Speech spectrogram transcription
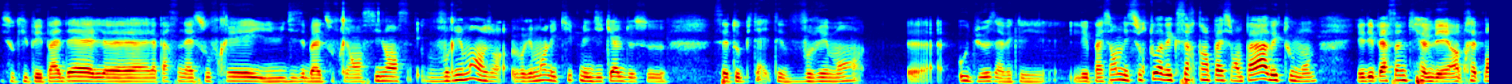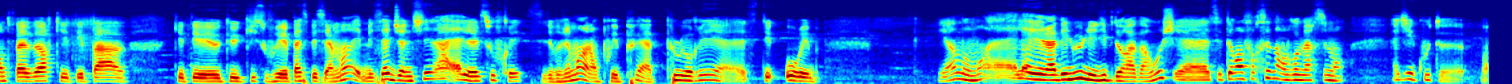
Ils s'occupaient pas d'elle. Euh, la personne, elle souffrait. Ils lui disaient, bah, de souffrir en silence. Vraiment, genre, vraiment, l'équipe médicale de ce, cet hôpital était vraiment euh, odieuse avec les, les, patients, mais surtout avec certains patients, pas avec tout le monde. Il y a des personnes qui avaient un traitement de faveur qui était pas qui était qui souffraient pas spécialement, mais cette jeune fille elle, elle souffrait. C'est vraiment, elle en pouvait plus, elle pleurait, c'était horrible. Et à un moment, elle, avait lu les livres de Ravarouche et elle s'était renforcée dans le remerciement. Elle dit écoute, euh, bon,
